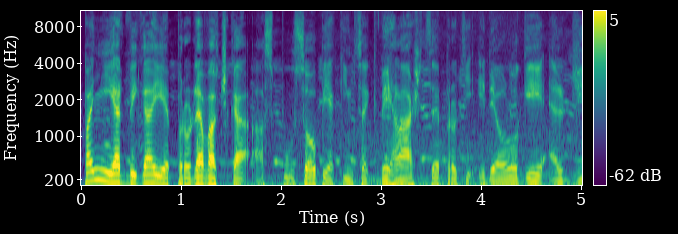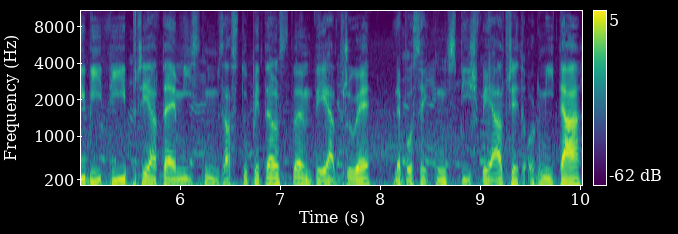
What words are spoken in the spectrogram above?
Paní Jadviga je prodavačka a způsob, jakým se k vyhlášce proti ideologii LGBT přijaté místním zastupitelstvem vyjadřuje, nebo se k ní spíš vyjádřit odmítá,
